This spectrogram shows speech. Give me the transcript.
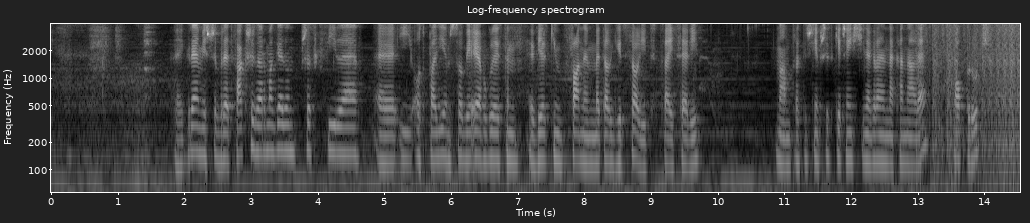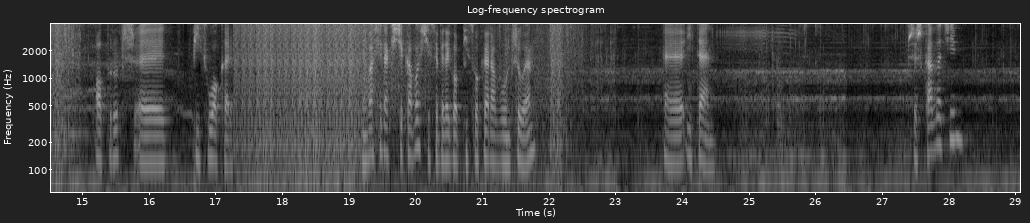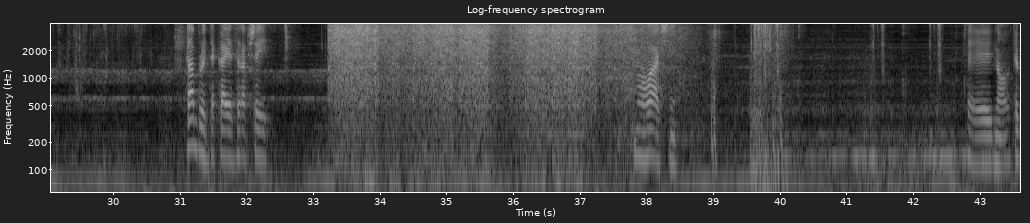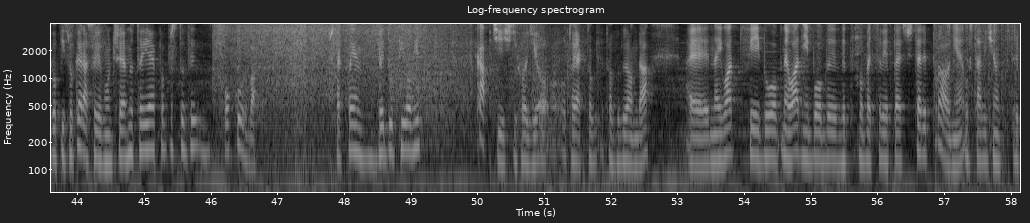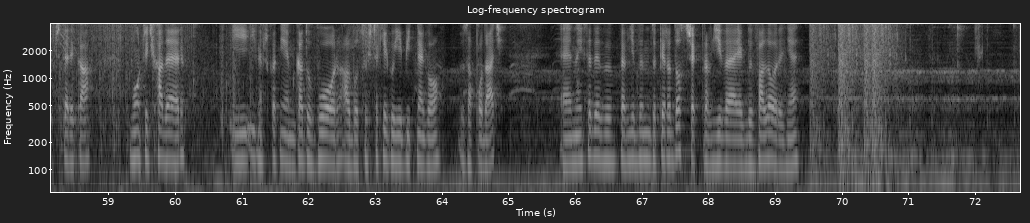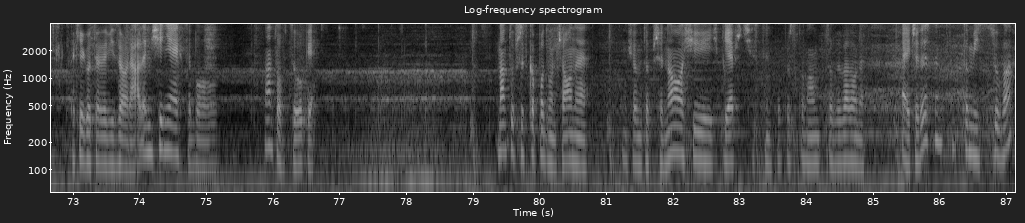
E, Grałem jeszcze w Red Faction Armageddon przez chwilę e, i odpaliłem sobie. Ja w ogóle jestem wielkim fanem Metal Gear Solid całej serii. Mam praktycznie wszystkie części nagrane na kanale, oprócz oprócz yy, Peace Walker. No właśnie tak z ciekawości sobie tego Peace Walkera włączyłem. Yy, I ten. Przeszkadza ci? Ta broń taka jest raczej... No właśnie. No, tego Peacewalkera sobie włączyłem, no to je po prostu wy... o kurwa. Że tak powiem, wydupiło mnie z kapci, jeśli chodzi o, o to, jak to, to wygląda. Najłatwiej było, najładniej byłoby wypróbować sobie PS4 Pro, nie? Ustawić ją w tryb 4K, włączyć HDR i, i na przykład, nie wiem, God of War albo coś takiego jebitnego zapodać. No i wtedy by, pewnie bym dopiero dostrzegł prawdziwe jakby walory, nie? Takiego telewizora, ale mi się nie chce, bo mam to w dupie. Mam tu wszystko podłączone. Musiałbym to przenosić, pieprzyć się z tym, po prostu mam to wywalone. Ej, czy to jest ten, to miejscowa?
